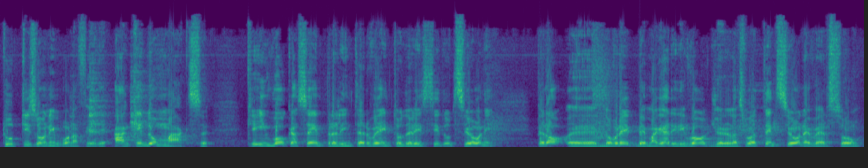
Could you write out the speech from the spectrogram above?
tutti sono in buona fede, anche Don Max che invoca sempre l'intervento delle istituzioni, però eh, dovrebbe magari rivolgere la sua attenzione verso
